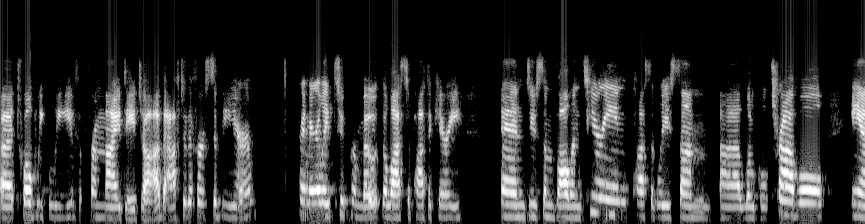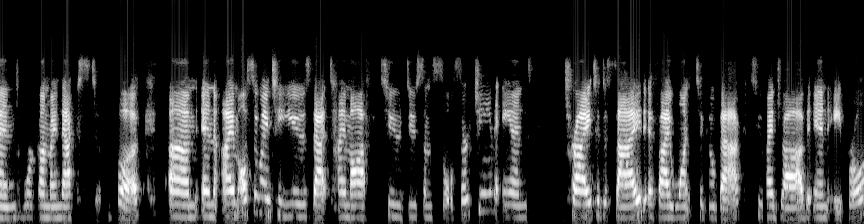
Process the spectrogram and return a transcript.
a 12 week leave from my day job after the first of the year, primarily to promote the Lost Apothecary and do some volunteering, possibly some uh, local travel, and work on my next book. Um, and I'm also going to use that time off to do some soul searching and try to decide if I want to go back to my job in April.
